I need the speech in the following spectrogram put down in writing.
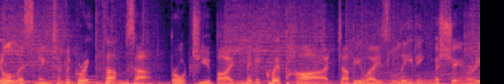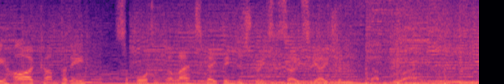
You're listening to the Green Thumbs Up, brought to you by Miniquip Hire, WA's leading machinery hire company, supporting the Landscape Industries Association, WA.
